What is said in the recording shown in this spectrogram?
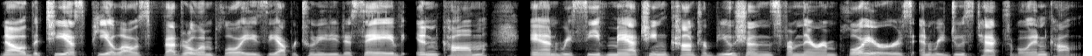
Now, the TSP allows federal employees the opportunity to save income and receive matching contributions from their employers and reduce taxable income.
